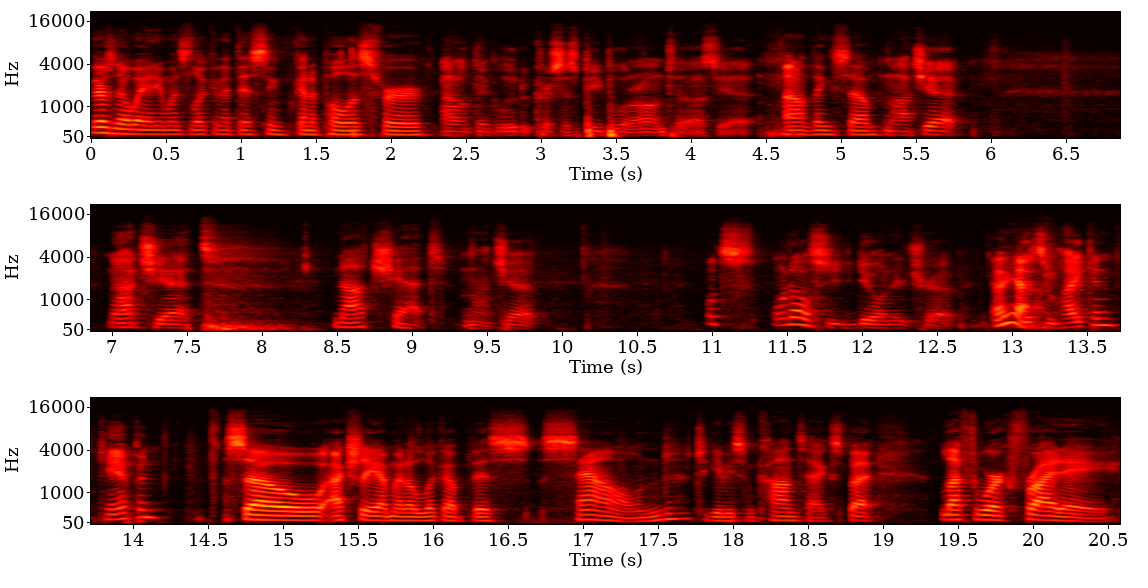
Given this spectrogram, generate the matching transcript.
There's no way anyone's looking at this and gonna pull us for. I don't think Ludacris's people are on to us yet. I don't think so. Not yet. Not yet. Not yet. Not yet. What's what else did you do on your trip? Oh, yeah. Did some hiking, camping. So actually, I'm gonna look up this sound to give you some context. But left work Friday.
